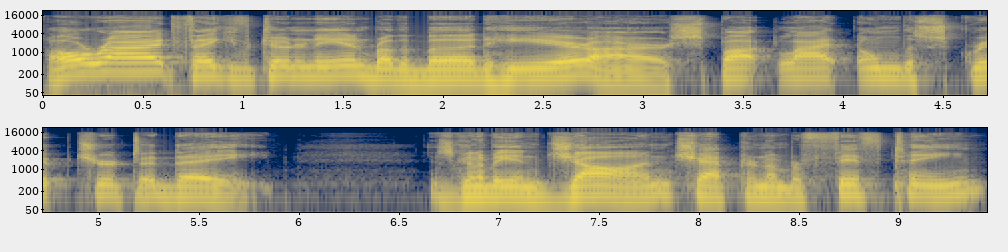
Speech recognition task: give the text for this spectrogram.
All right, thank you for tuning in. Brother Bud here. Our spotlight on the scripture today is going to be in John chapter number 15,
